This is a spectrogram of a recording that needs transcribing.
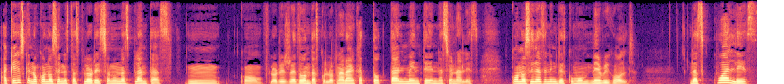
Aquellos que no conocen estas flores son unas plantas mmm, con flores redondas, color naranja, totalmente nacionales, conocidas en inglés como marigold las cuales,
